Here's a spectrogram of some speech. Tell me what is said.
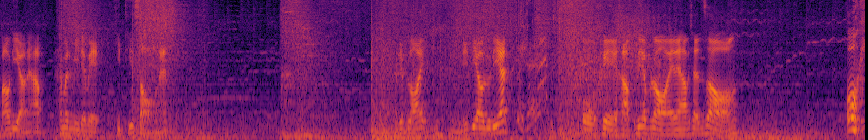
เป้าเดียวนะครับ ให้มันมีเดเมจฮิตที่ 2 นะ เรียบร้อย นิดเดียวลูเดียสโอเคครับ เรียบร้อยนะครับชั้น 2 โอเค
